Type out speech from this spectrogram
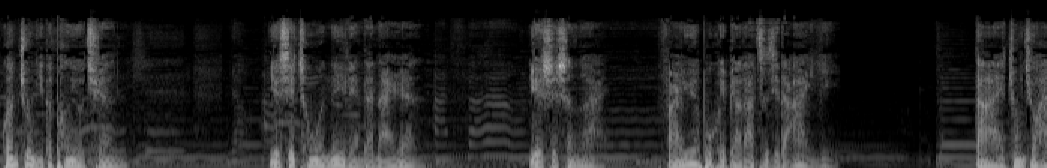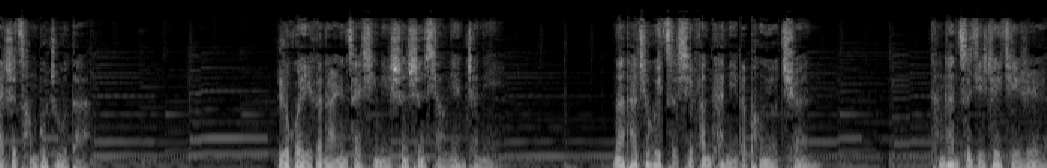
关注你的朋友圈。有些沉稳内敛的男人，越是深爱，反而越不会表达自己的爱意。但爱终究还是藏不住的。如果一个男人在心里深深想念着你，那他就会仔细翻看你的朋友圈，看看自己这几日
